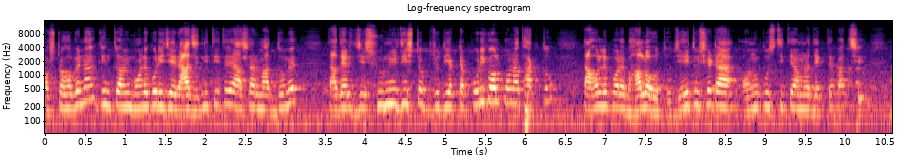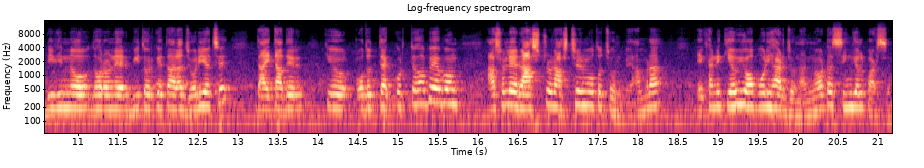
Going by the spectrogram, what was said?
নষ্ট হবে না। কিন্তু আমি মনে করি যে রাজনীতিতে আসার মাধ্যমে তাদের যে সুনির্দিষ্ট যদি একটা পরিকল্পনা থাকতো, তাহলে পরে ভালো হতো। যেহেতু সেটা অনুপস্থিতি আমরা দেখতে পাচ্ছি, বিভিন্ন ধরনের বিতর্কে তারা জড়িয়েছে, তাই তাদেরকেও পদত্যাগ করতে হবে এবং আসলে রাষ্ট্র রাষ্ট্রের মতো চলবে। আমরা এখানে কেউই অপরিহার্য না নট আ সিঙ্গেল পার্সন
